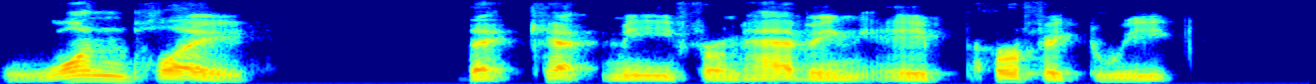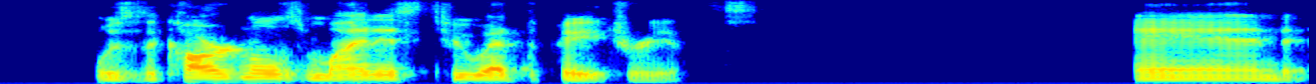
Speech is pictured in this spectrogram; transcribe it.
one play that kept me from having a perfect week was the Cardinals minus two at the Patriots. And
